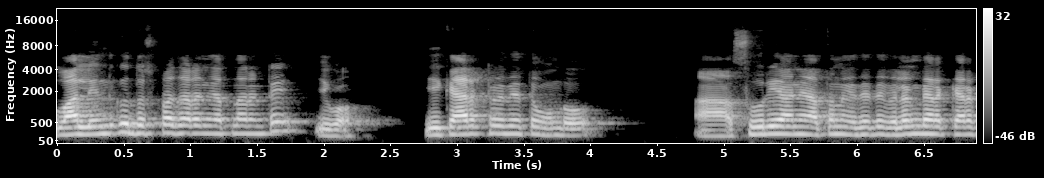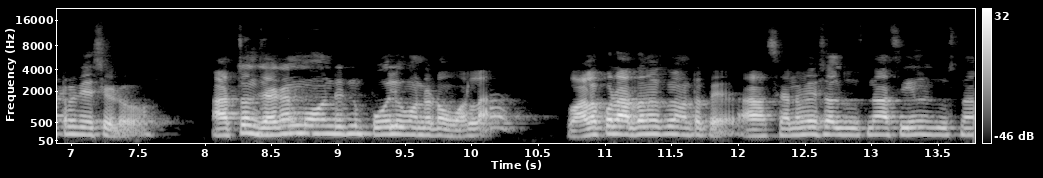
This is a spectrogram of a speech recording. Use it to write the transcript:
వాళ్ళు ఎందుకు దుష్ప్రచారం చేస్తున్నారంటే ఇగో ఈ క్యారెక్టర్ ఏదైతే ఉందో సూర్య అనే అతను ఏదైతే విలన్ డైరెక్ట్ క్యారెక్టర్ చేసాడో అచ్చం జగన్మోహన్ రెడ్డిని పోలి ఉండడం వల్ల వాళ్ళకు కూడా అర్థమైపోయి ఉంటుంది. ఆ సన్నివేశాలు చూసినా ఆ సీన్లు చూసినా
